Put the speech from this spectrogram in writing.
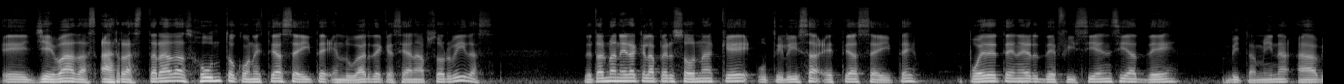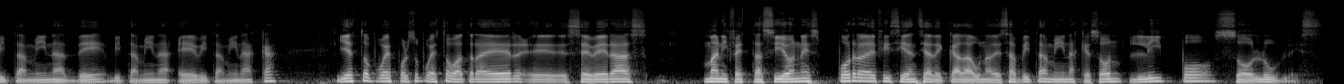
eh, llevadas, arrastradas junto con este aceite en lugar de que sean absorbidas. De tal manera que la persona que utiliza este aceite puede tener deficiencia de vitamina A, vitamina D, vitamina E, vitamina K. Y esto pues por supuesto va a traer eh, severas manifestaciones por la deficiencia de cada una de esas vitaminas que son liposolubles.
